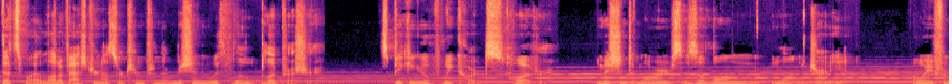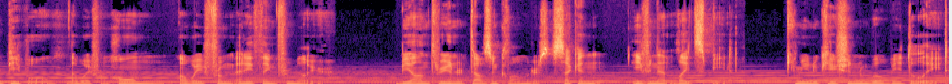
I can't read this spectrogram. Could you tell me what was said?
That's why a lot of astronauts return from their mission with low blood pressure. Speaking of weak hearts, however, a mission to Mars is a long, long journey. Away from people, away from home, away from anything familiar. Beyond 300,000 kilometers a second, even at light speed, communication will be delayed,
